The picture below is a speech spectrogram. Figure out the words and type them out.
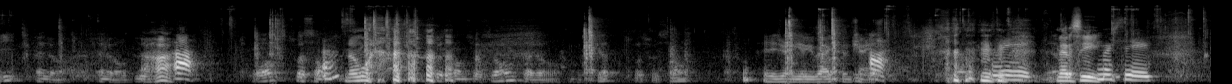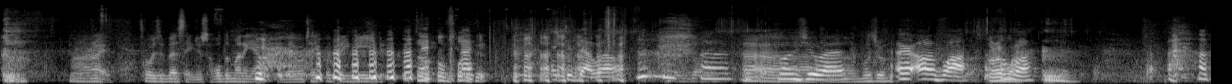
suis. Alors, alors 2, Aha. Ah, 3, 60. No more. 60, 60. Alors, 4, 60. and he's going to give you back some change. ah. Oui. Merci. Merci. All right. It's always the best thing. Just hold the money out and they will take what they need. Hopefully. I did that well. bonjour. Uh, bonjour. Or au revoir. Au revoir.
